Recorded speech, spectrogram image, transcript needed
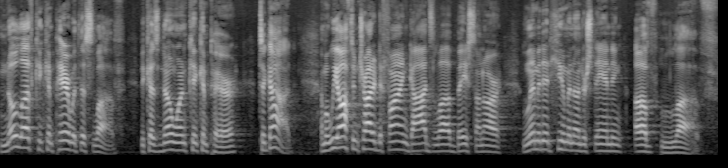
No love can compare with this love because no one can compare to God. I mean, we often try to define God's love based on our limited human understanding of love.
